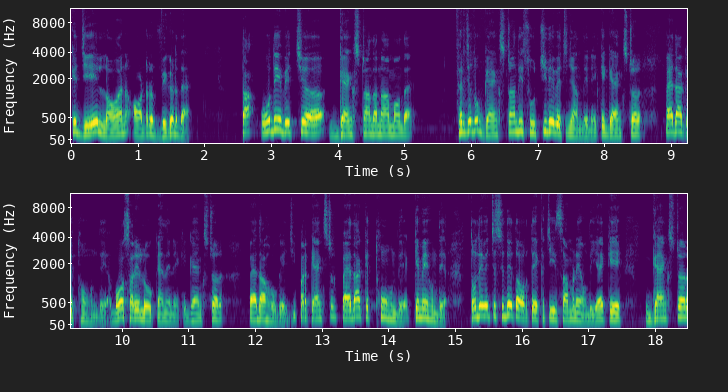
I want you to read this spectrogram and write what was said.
ਕਿ ਜੇ ਲਾਅ ਐਂਡ ਆਰਡਰ ਵਿਗੜਦਾ ਤਾਂ ਉਹਦੇ ਵਿੱਚ ਗੈਂਗਸਟਰਾਂ ਦਾ ਨਾਮ ਆਉਂਦਾ ਹੈ। ਫਿਰ ਜਦੋਂ ਗੈਂਗਸਟਰਾਂ ਦੀ ਸੂਚੀ ਦੇ ਵਿੱਚ ਜਾਂਦੇ ਨੇ ਕਿ ਗੈਂਗਸਟਰ ਪੈਦਾ ਕਿੱਥੋਂ ਹੁੰਦੇ ਆ, ਬਹੁਤ ਸਾਰੇ ਲੋਕ ਕਹਿੰਦੇ ਨੇ ਕਿ ਗੈਂਗਸਟਰ ਪੈਦਾ ਹੋ ਗਏ ਜੀ, ਪਰ ਗੈਂਗਸਟਰ ਪੈਦਾ ਕਿੱਥੋਂ ਹੁੰਦੇ ਆ, ਕਿਵੇਂ ਹੁੰਦੇ ਆ? ਤਾਂ ਉਹਦੇ ਵਿੱਚ ਸਿੱਧੇ ਤੌਰ ਤੇ ਇੱਕ ਚੀਜ਼ ਸਾਹਮਣੇ ਆਉਂਦੀ ਹੈ ਕਿ ਗੈਂਗਸਟਰ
